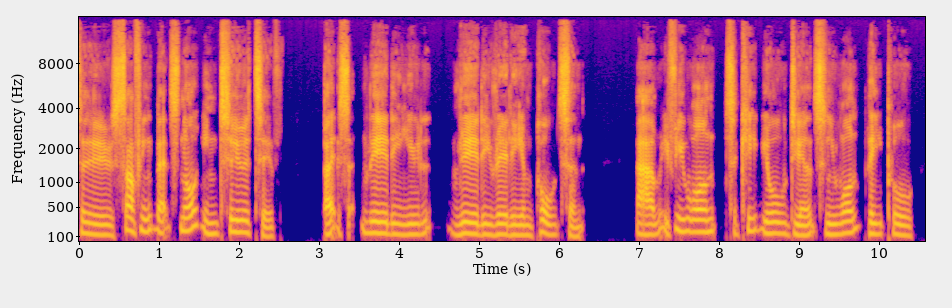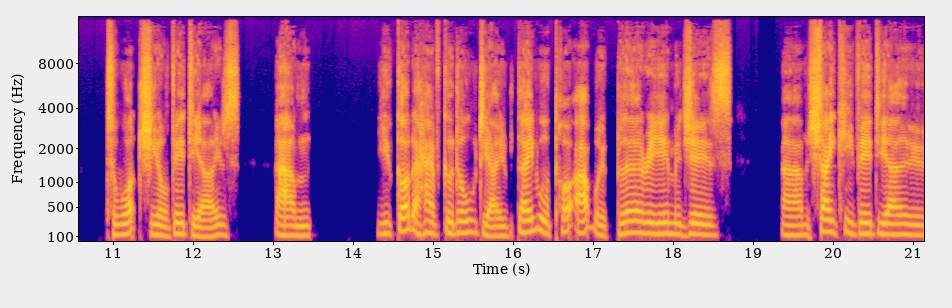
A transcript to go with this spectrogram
to something that's not intuitive, but it's really, really, really important. Um, if you want to keep your audience and you want people to watch your videos, um, you've got to have good audio. They will put up with blurry images, um, shaky video.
